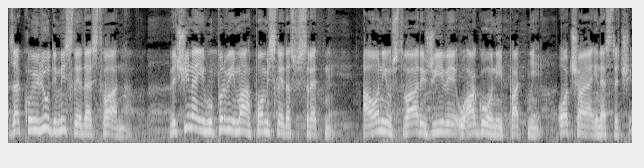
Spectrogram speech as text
za koju ljudi misle da je stvarna. Većina ih u prvi mah pomisle da su sretni, a oni u stvari žive u agoniji patnje, očaja i nesreće.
